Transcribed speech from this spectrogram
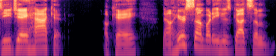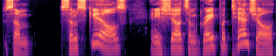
DJ Hackett. Okay. Now here's somebody who's got some some some skills and he showed some great potential.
